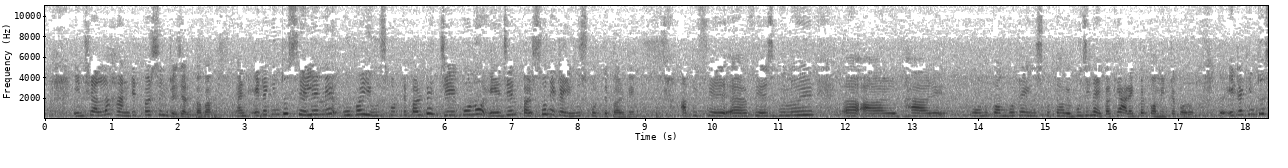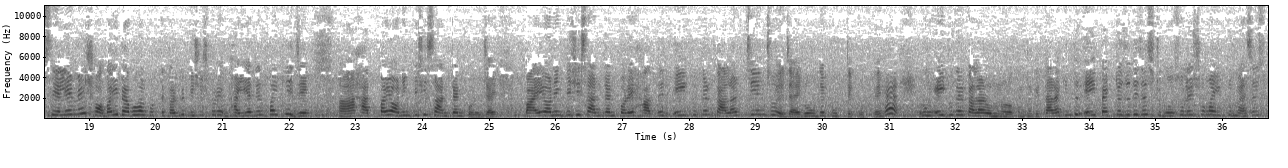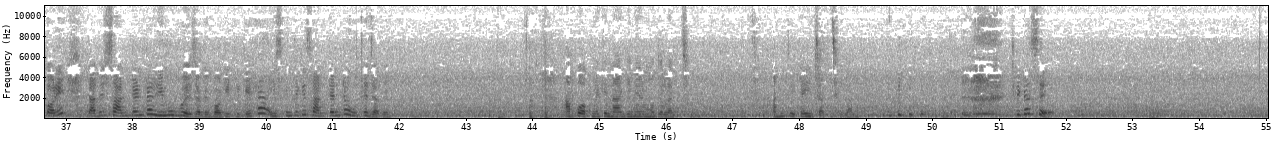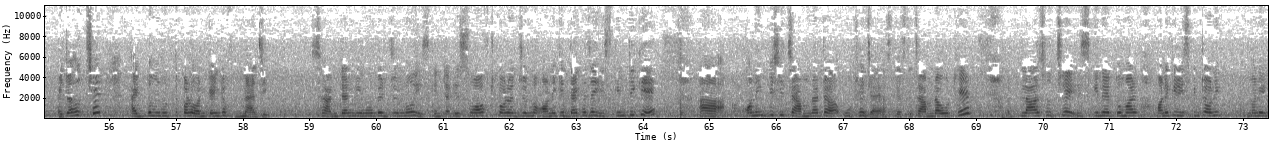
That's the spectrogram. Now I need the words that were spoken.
ইনশাল্লাহ হান্ড্রেড পার্সেন্ট রেজাল্ট পাবা। অ্যান্ড এটা কিন্তু ছেলে মেয়ে উভয় ইউজ করতে পারবে যে কোনো এজের পার্সন এটা ইউজ করতে পারবে। আপনি ফেসগুলোই আর ঘাড়ে কোন কম্বোটা ইউজ করতে হবে, বুঝি নাই পাখি আরেকবার কমেন্টটা করো। তো এটা কিন্তু সেলে মেয়ে সবাই ব্যবহার করতে পারবে, বিশেষ করে ভাইয়াদের হয় কি যে হাত পায়ে অনেক বেশি সানট্যান করে যায়, পায়ে অনেক বেশি সানট্যান করে হাতের এইটুকের কালার চেঞ্জ হয়ে যায় রৌদে পুড়তে পুড়তে হ্যাঁ? এবং এইটুকের কালার অন্যরকম থাকে। তারা কিন্তু এই প্যাকটা যদি জাস্ট গোসলের সময় একটু ম্যাসেজ করে, তাদের সানট্যানটা রিমুভ হয়ে যাবে বডি থেকে হ্যাঁ? স্কিন থেকে সানট্যানটা উঠে যাবে। আপু, আপনাকে নাগিনের মতো লাগছে। আমি তো এটাই চাচ্ছিলাম। ঠিক আছে? এটা হচ্ছে একদম ধরতে পারো one kind of magic suntan রিমুভের জন্য, স্কিনটাকে সফট করার জন্য অনেকের দেখা যায় স্কিন থেকে অনেক বেশি চামড়াটা উঠে যায় আস্তে আস্তে। চামড়া উঠে প্লাস হচ্ছে স্কিনে তোমার, অনেকের স্কিনটা অনেক মানে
